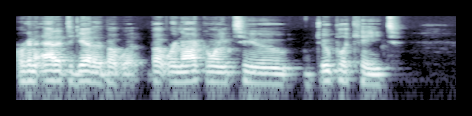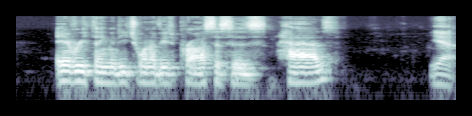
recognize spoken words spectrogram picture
We're going to add it together, but but we're not going to duplicate everything that each one of these processes has. Yeah.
